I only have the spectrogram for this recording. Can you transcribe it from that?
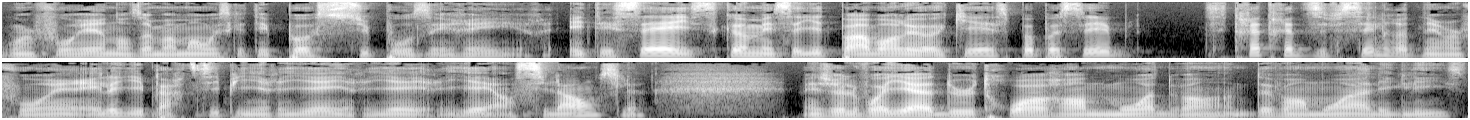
ou un fou rire dans un moment où est-ce que t'es pas supposé rire. Et t'essayes. C'est comme essayer de pas avoir le hockey. C'est pas possible. C'est très, très difficile de retenir un fou rire. Et là, il est parti, puis il riait, il riait, il riait en silence. Mais je le voyais à deux, trois rangs de moi devant, devant moi à l'église.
